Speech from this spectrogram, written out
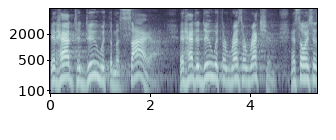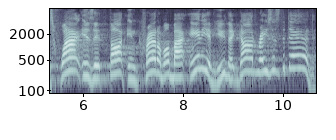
It had to do with the Messiah. It had to do with the resurrection. And so he says, Why is it thought incredible by any of you that God raises the dead?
